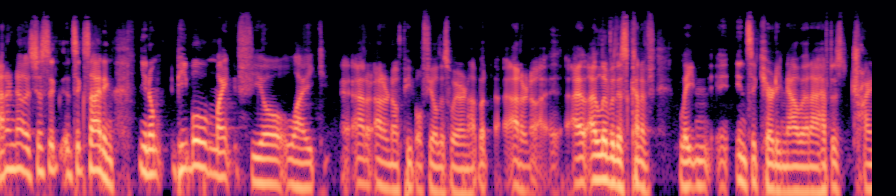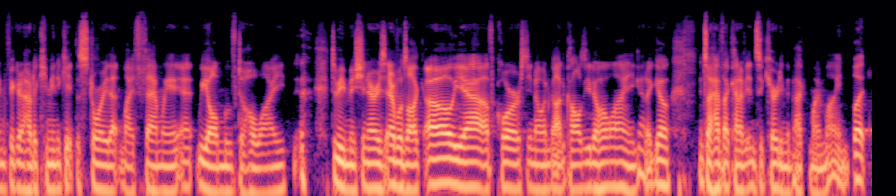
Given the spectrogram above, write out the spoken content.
I don't know, it's just, it's exciting. You know, people might feel like, I don't, I don't know if people feel this way or not, but I don't know. I, I live with this kind of latent insecurity now that I have to try and figure out how to communicate the story that my family, uh, we all moved to Hawaii to be missionaries. Everyone's like, oh, yeah, of course. You know, when God calls you to Hawaii, you got to go. And so I have that kind of insecurity in the back of my mind. But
